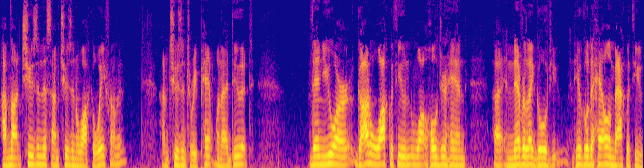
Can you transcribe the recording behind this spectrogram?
I'm not choosing this, I'm choosing to walk away from it, I'm choosing to repent when I do it, then you are, God will walk with you and walk, hold your hand uh, and never let go of you. And He'll go to hell and back with you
